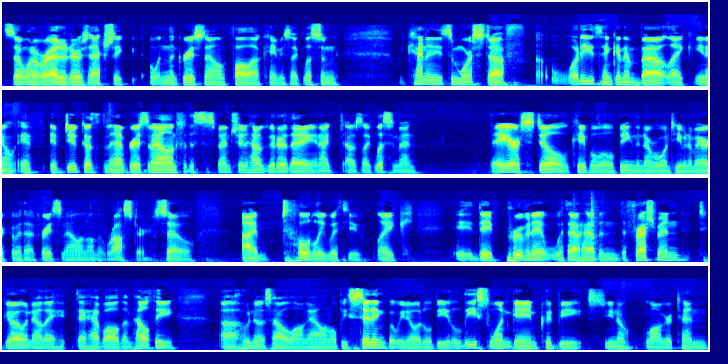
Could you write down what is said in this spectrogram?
so one of our editors actually, when the Grayson Allen fallout came, he's like, "Listen, we kind of need some more stuff. What are you thinking about? Like, you know, if if Duke doesn't have Grayson Allen for the suspension, how good are they?" And I, I was like, "Listen, man, they are still capable of being the number one team in America without Grayson Allen on the roster. So I'm totally with you. Like, they've proven it without having the freshmen to go, and now they they have all of them healthy." Uh, who knows how long Allen will be sitting, but we know it'll be at least one game, could be, you know, longer, 10,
